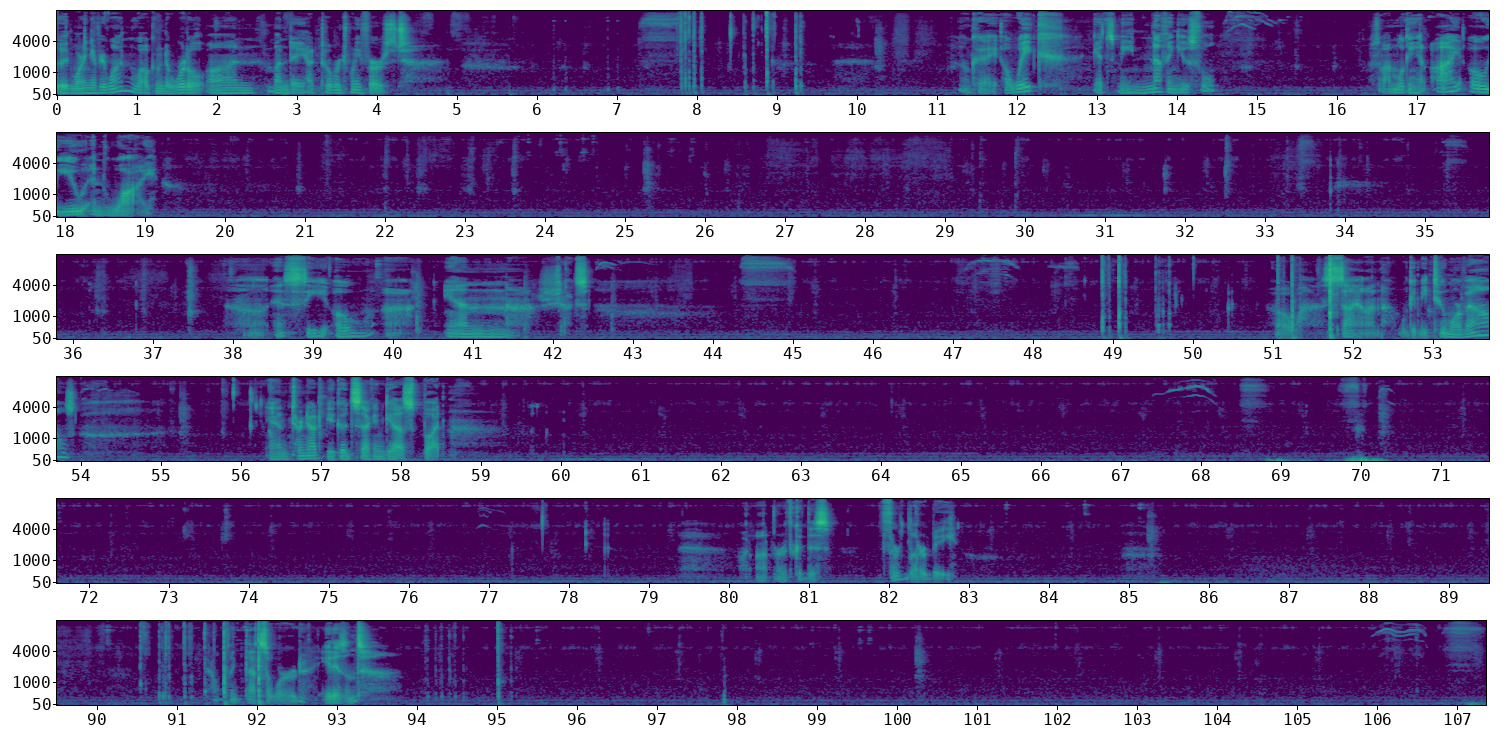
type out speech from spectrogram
Good morning, everyone. Welcome to Wordle on Monday, October 21st. Okay, awake gets me nothing useful. So I'm looking at I, O, U, and Y. S C O N. Shucks. Oh, Scion will give me two more vowels. And turned out to be a good second guess, but What on earth could this third letter be? I don't think that's a word. It isn't.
